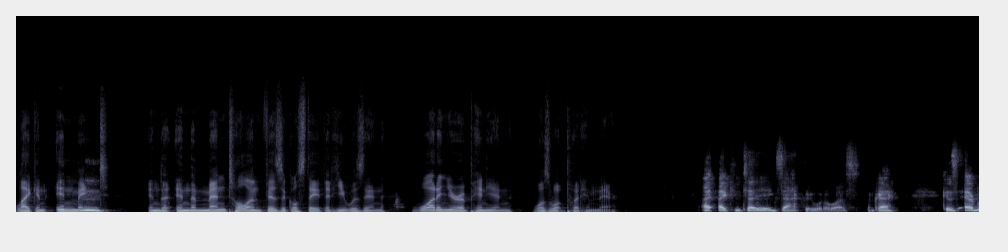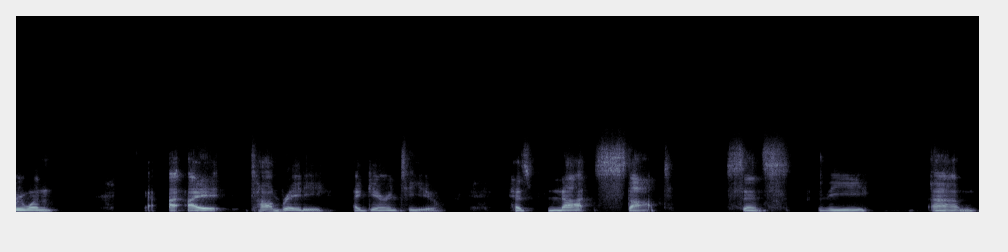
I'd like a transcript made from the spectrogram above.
like an inmate mm. in the in the mental and physical state that he was in. What, in your opinion, was what put him there? I, I can tell you exactly what it was. Okay, because everyone, I, I Tom Brady, I guarantee you, has not stopped since the um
